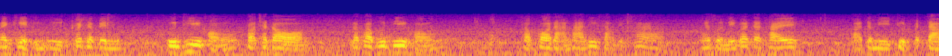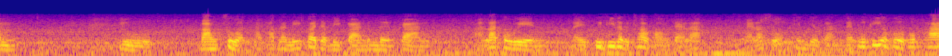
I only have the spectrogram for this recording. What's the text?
ในเขตอื่นๆ ก็จะเป็นพื้นที่ของตชดแล้วก็พื้นที่ของสพทหารพานที่ 35 ในส่วนนี้ก็จะใช้อาจจะมีจุดประจำอยู่บางส่วนนะครับอันนี้ก็จะมีการดำเนินการลาดตระเวนในพื้นที่รับผิดชอบของแต่ละแต่ละส่วนเช่นเดียวกัน ในพื้นที่อำเภอพบพระ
